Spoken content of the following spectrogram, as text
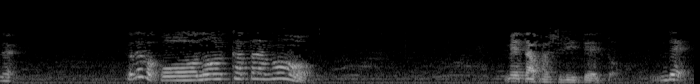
で、例えばこの方のメタファシリテートで、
